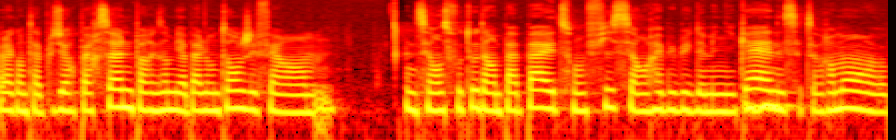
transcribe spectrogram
voilà, quand tu as plusieurs personnes, par exemple, il n'y a pas longtemps, j'ai fait une séance photo d'un papa et de son fils en République dominicaine, mhm. c'était vraiment...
